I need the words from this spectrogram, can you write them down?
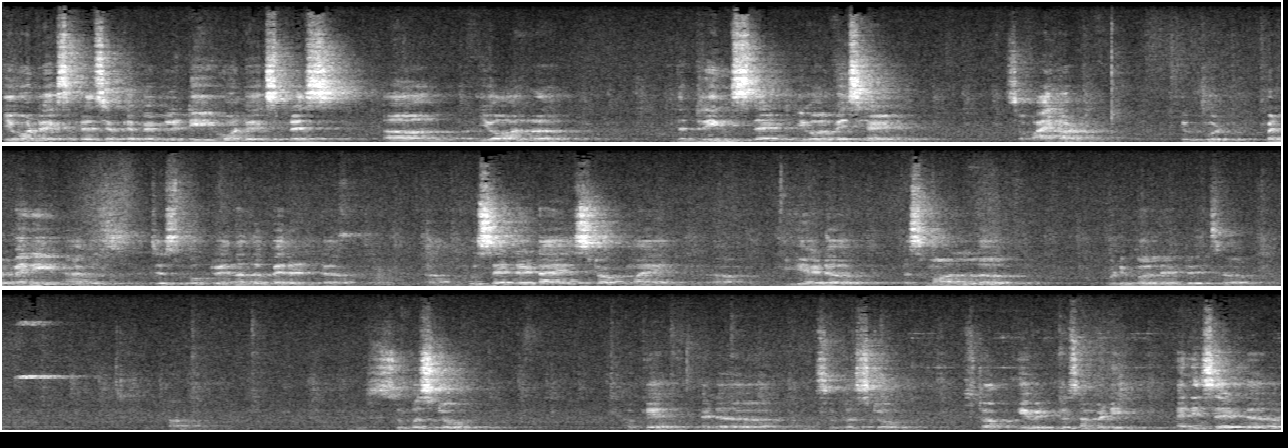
You want to express your capability. You want to express uh, your uh, the dreams that you always had. So why not? You could, but many. I was just spoke to another parent uh, who said that I stopped my. Um, he had a, a small. Uh, what do you call it? It's a uh, superstore. Okay, at a superstore. Stop, gave it to somebody, and he said, uh,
